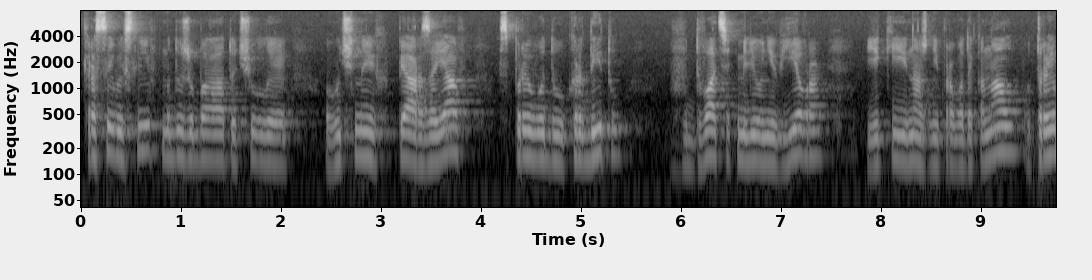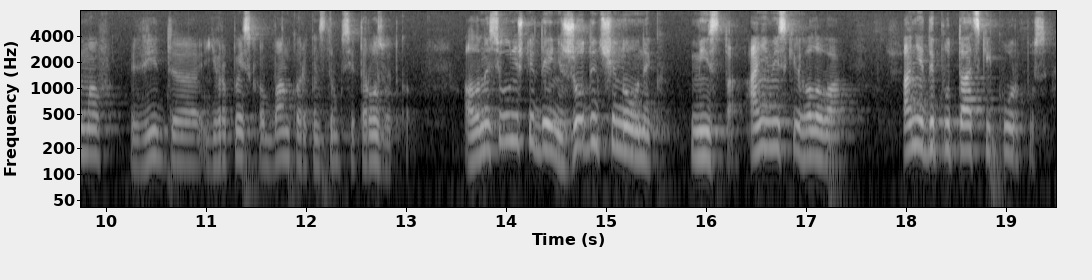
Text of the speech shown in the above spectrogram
красивих слів, ми дуже багато чули гучних піар-заяв з приводу кредиту в 20 мільйонів євро, який наш Дніпроводоканал отримав від е, Європейського банку реконструкції та розвитку. Але на сьогоднішній день жоден чиновник міста, ані міський голова, ані депутатський корпус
